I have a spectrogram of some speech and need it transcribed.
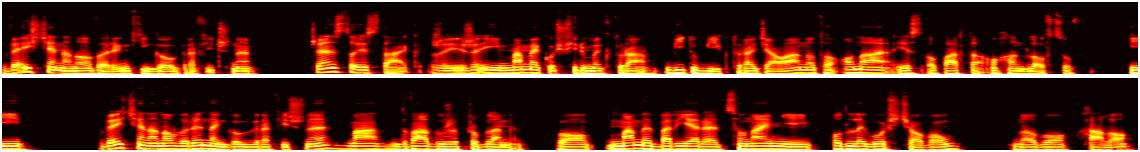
wejście na nowe rynki geograficzne. Często jest tak, że jeżeli mamy jakąś firmę, która B2B, która działa, no to ona jest oparta o handlowców. I wejście na nowy rynek geograficzny ma dwa duże problemy, bo mamy barierę co najmniej odległościową, no bo halo,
